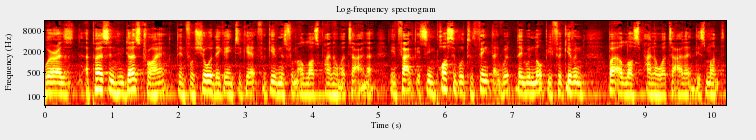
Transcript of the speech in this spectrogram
Whereas a person who does try, then for sure they're going to get forgiveness from Allah subhanahu wa ta'ala. In fact, it's impossible to think that they will not be forgiven by Allah subhanahu wa ta'ala in this month.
